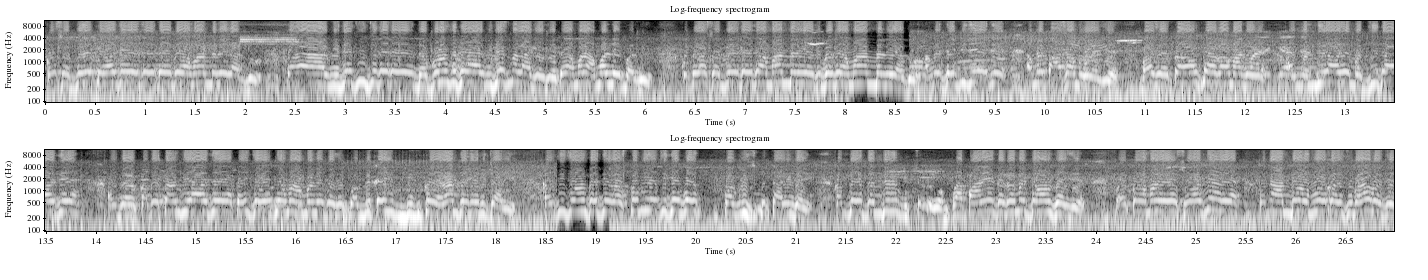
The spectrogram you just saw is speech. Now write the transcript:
કોઈ સભ્યને કહેવા જઈએ કે અમારે નથી લાગતું તો આ વિદેશની જગ્યાએ છે કે આ વિદેશમાં લાગે છે કે અમારે અમલ નહીં પડતી કોઈ પેલા સભ્ય કહે કે અમારે નથી આવતું પછી અમારે નથી આવતું અમે જેથી જઈએ છીએ અમને પાછા મોકલે છે બસ તો હું કહેવા માંગુ છું. મંદિર આવે મસ્જિદ આવે છે કબ્રસ્તાન બી આવે છે કઈ જવું છે અમે કરતું પબ્લિક કઈ બીજું કોઈ હેરાન થઈ ગઈ બિચારી. કઈથી જવાનું કઈ રસ્તો બી નથી કે કોઈ પબ્લિક ચાલી જાય કેમ કે ગંદુ પાણી ગટરમાં જવાનું થાય છે. તો અમારે સ્વર નહીં આવે, તો અમે અંદર ઊભો કરીશું, બરાબર છે?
